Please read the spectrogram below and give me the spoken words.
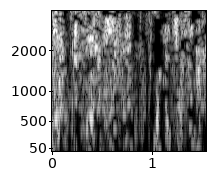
You.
